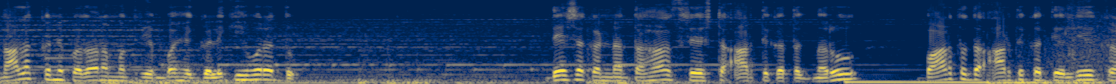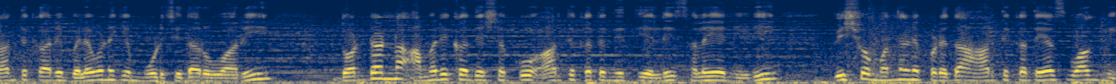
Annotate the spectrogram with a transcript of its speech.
ನಾಲ್ಕನೇ ಪ್ರಧಾನಮಂತ್ರಿ ಎಂಬ ಹೆಗ್ಗಳಿಕೆ ಇವರದ್ದು. ದೇಶ ಕಂಡಂತಹ ಶ್ರೇಷ್ಠ ಆರ್ಥಿಕ ತಜ್ಞರು ಭಾರತದ ಆರ್ಥಿಕತೆಯಲ್ಲಿ ಕ್ರಾಂತಿಕಾರಿ ಬೆಳವಣಿಗೆ ಮೂಡಿಸಿದ ರೂವಾರಿ ದೊಡ್ಡಣ್ಣ ಅಮೆರಿಕ ದೇಶಕ್ಕೂ ಆರ್ಥಿಕತೆ ನೀತಿಯಲ್ಲಿ ಸಲಹೆ ನೀಡಿ ವಿಶ್ವ ಮನ್ನಣೆ ಪಡೆದ ಆರ್ಥಿಕತೆಯ ಸ್ವಾಗ್ಮಿ.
